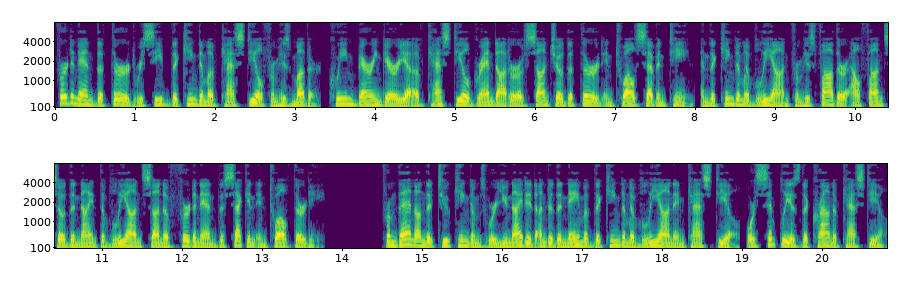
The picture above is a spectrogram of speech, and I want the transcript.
Ferdinand III received the Kingdom of Castile from his mother, Queen Berengaria of Castile granddaughter of Sancho III in 1217, and the Kingdom of Leon from his father Alfonso IX of Leon son of Ferdinand II in 1230. From then on the two kingdoms were united under the name of the Kingdom of Leon and Castile, or simply as the Crown of Castile.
